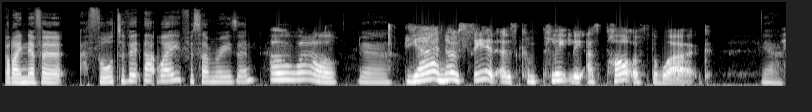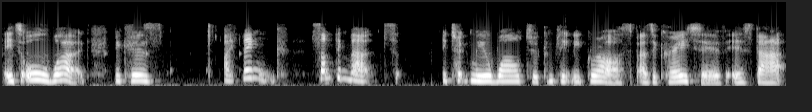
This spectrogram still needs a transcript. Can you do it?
but I never thought of it that way for some reason. Oh wow. Yeah. Yeah, no, see it as completely as part of the work. Yeah. It's all work because I think something that it took me a while to completely grasp as a creative is that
